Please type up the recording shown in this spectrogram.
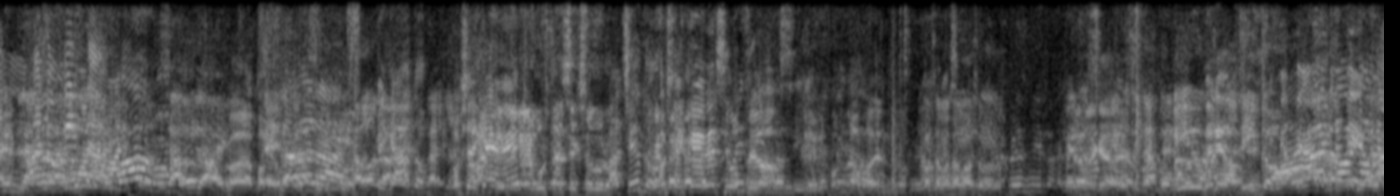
¿Qué? Eh, Pegado. light. O sea, que gente que ver. le gusta el sexo duro. Machito. O sea, que ver si hemos pegado. Sí, Pues nada, para adentro. Pasa, pasa, pasa. Pero, si te has pegado Me he quedado así. Ah, no, no, la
